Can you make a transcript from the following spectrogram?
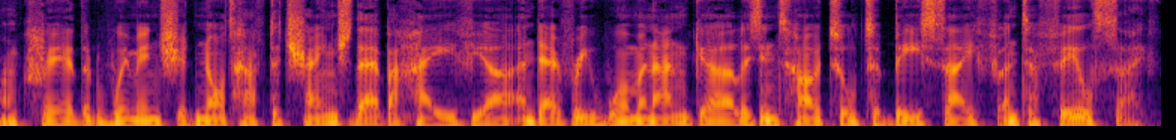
I'm clear that women should not have to change their behaviour, and every woman and girl is entitled to be safe and to feel safe,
